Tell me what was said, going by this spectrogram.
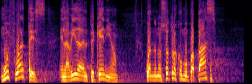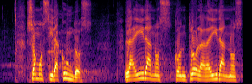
muy fuertes en la vida del pequeño. Cuando nosotros como papás somos iracundos, la ira nos controla, la ira nos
